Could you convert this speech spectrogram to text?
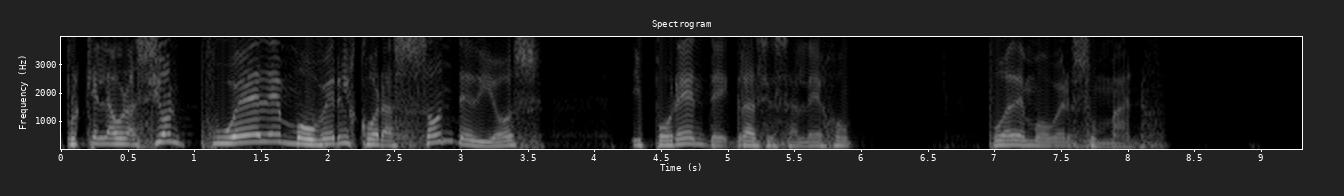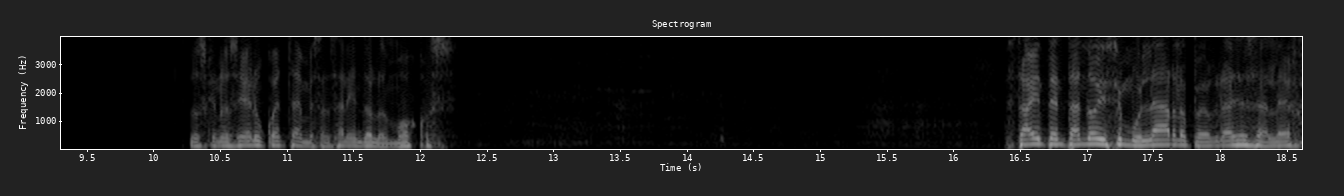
Porque la oración puede mover el corazón de Dios. Y por ende, gracias Alejo, puede mover su mano. Los que no se dieron cuenta me están saliendo los mocos. Estaba intentando disimularlo, pero gracias Alejo.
